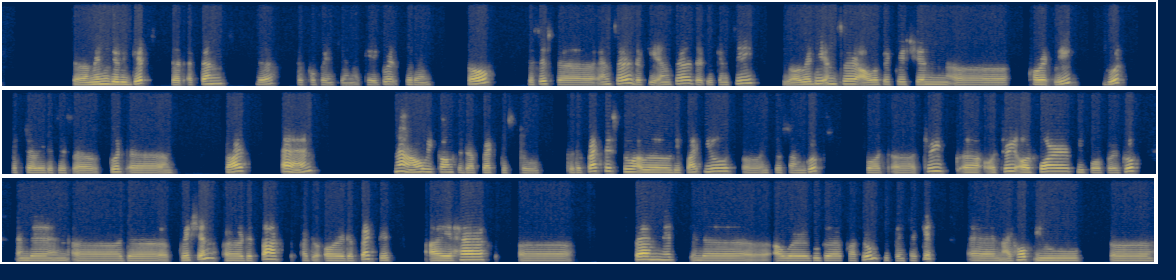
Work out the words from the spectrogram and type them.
are many delegates that attend the, the convention. Okay, great student. So this is the answer, the key answer that you can see. You already answer all of the question uh, correctly. Good. Actually, this is a good uh, start. And now we come to the practice two. So the practice two, I will divide you uh, into some groups, but uh, three uh, or three or four people per group. And then uh, the question, uh, the task, or the practice, I have uh, it in the our Google Classroom. You can check it, and I hope you uh,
